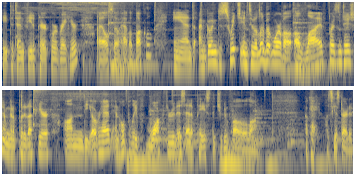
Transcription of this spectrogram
8 to 10 feet of paracord right here. I also have a buckle, and I'm going to switch into a little bit more of a, a, live presentation. I'm going to put it up here on the overhead and hopefully walk through this at a pace that you can follow along. Okay, let's get started.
